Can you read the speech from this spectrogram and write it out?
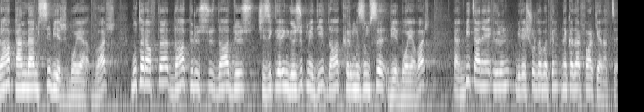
daha pembemsi bir boya var. Bu tarafta daha pürüzsüz, daha düz, çiziklerin gözükmediği daha kırmızımsı bir boya var. Yani bir tane ürün bile şurada bakın ne kadar fark yarattı.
